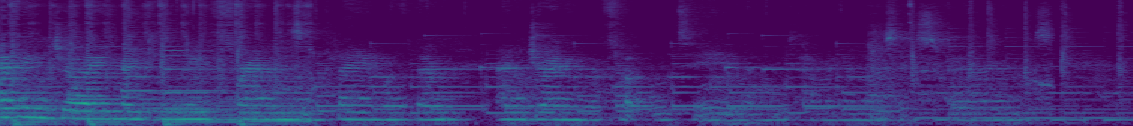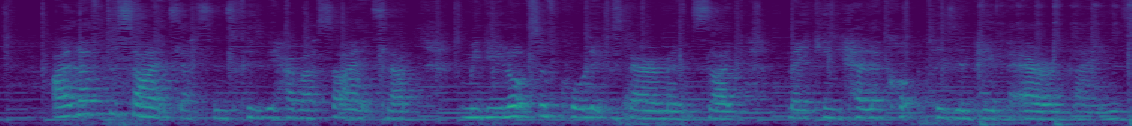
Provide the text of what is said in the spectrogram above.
I've enjoyed making new friends and playing with them and joining the football team and having a nice experience. I love the science lessons because we have our science lab and we do lots of cool experiments like making helicopters and paper aeroplanes.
